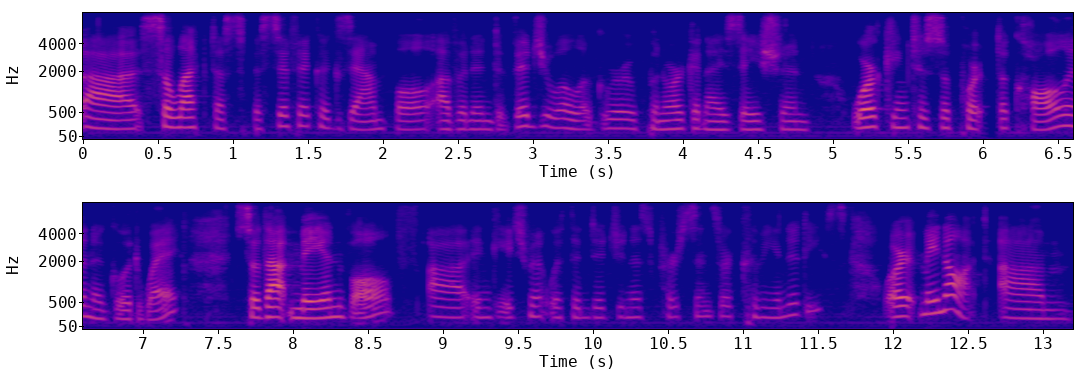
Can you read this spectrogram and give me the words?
uh, select a specific example of an individual, a group, an organization working to support the call in a good way. So that may involve uh, engagement with Indigenous persons or communities, or it may not, um,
